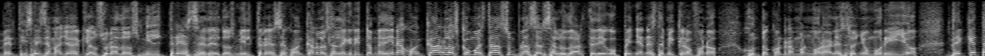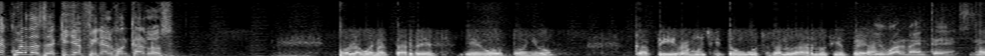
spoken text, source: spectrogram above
26 eh, de mayo de clausura 2013, del 2013, Juan Carlos El Negrito Medina. Juan Carlos, ¿cómo estás? Un placer saludarte, Diego Peña, en este micrófono, junto con Ramón Morales, Toño Murillo. ¿De qué te acuerdas de aquella final, Juan Carlos? Hola, buenas tardes, Diego, Toño, Capi, Ramoncito, un gusto saludarlo siempre. A, Igualmente. A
